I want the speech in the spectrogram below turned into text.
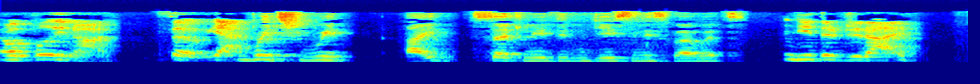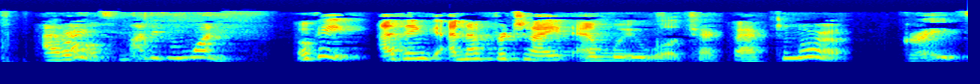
Hopefully not. So yeah, which we I certainly didn't use any swear words. neither did I. At all. Not even one. Okay, I think enough for tonight, and we will check back tomorrow. Great.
